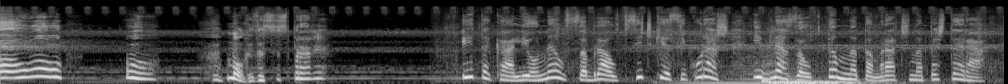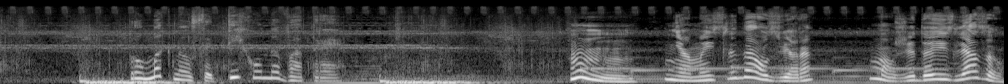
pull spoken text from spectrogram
о, о, о, мога да се справя. И така Лионел събрал всичкия си кораж и влязал в тъмната мрачна пещера. Промъкнал се тихо навътре. Хм, няма и следа от звяра. Може да е излязъл.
